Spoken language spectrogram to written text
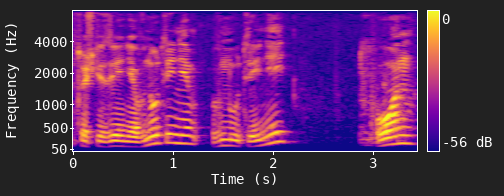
С точки зрения внутренней, внутренней он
